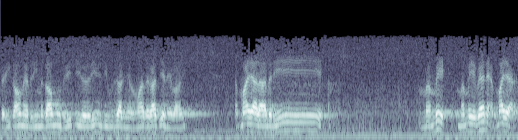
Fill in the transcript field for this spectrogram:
ကတတိကောင်းတယ်တတိမကောင်းဘူးတတိရှိတယ်တတိမရှိဘူးစသဖြင့်ဗမာစကားဖြစ်နေပါပြီအမှားရတာတတိမမေ့မမေ့ပဲနဲ့အမှားရတယ်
